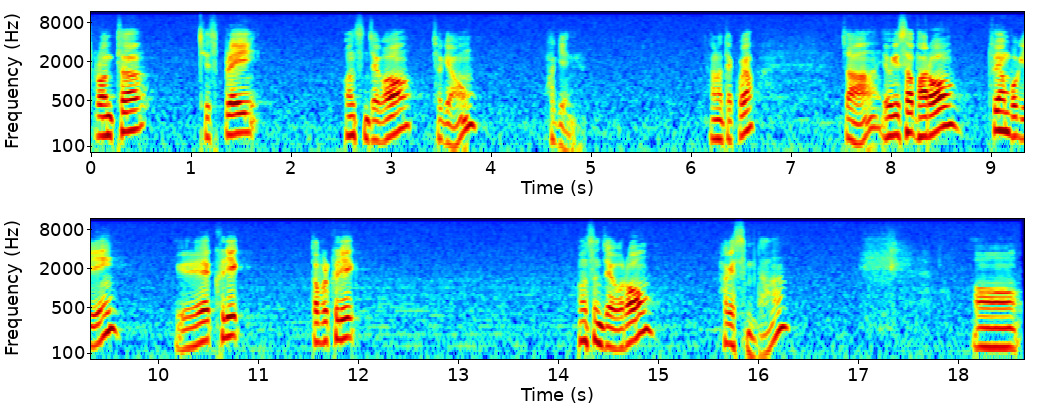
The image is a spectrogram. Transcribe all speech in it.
front 디스플레이 은선 제거 적용 확인. 하나 됐고요. 자 여기서 바로 투영 보기 위에 클릭 더블 클릭 은선 제거로 하겠습니다. 어,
